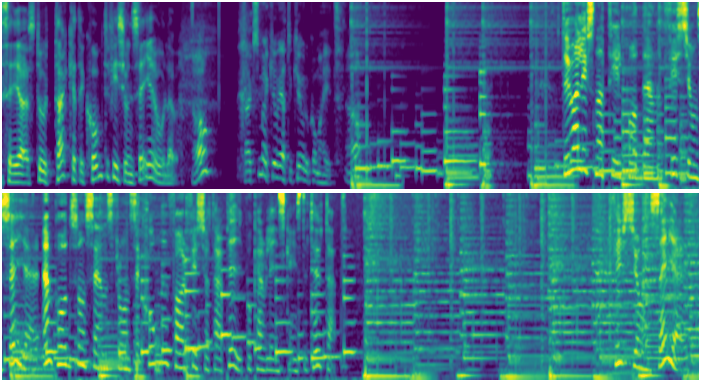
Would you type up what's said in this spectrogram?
säger jag stort tack att du kom till Fysion, säger Ola. Ja, tack så mycket, det var jättekul att komma hit. Ja. Du har lyssnat till podden Fysion säger, en podd som sänds från sektionen för fysioterapi på Karolinska Institutet. Fysion säger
